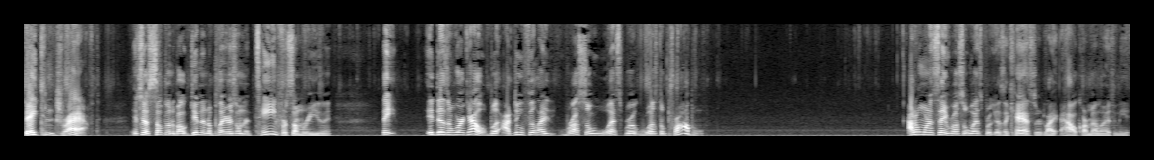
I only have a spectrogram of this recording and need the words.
They can draft. It's just something about getting the players on the team for some reason. They it doesn't work out, but I do feel like Russell Westbrook was the problem. I don't want to say Russell Westbrook is a cancer like how Carmelo Anthony is.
